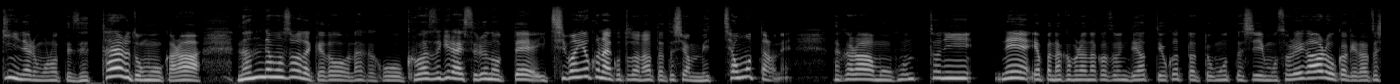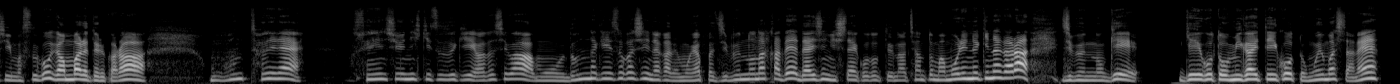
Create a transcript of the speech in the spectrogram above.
きになるものって絶対あると思うから何でもそうだけどなんかこう食わず嫌いするのって一番良くないことだなって私はめっちゃ思ったのね。だからもう本当にねやっぱ中村中蔵に出会ってよかったって思ったしもうそれがあるおかげで私今すごい頑張れてるからもう本当にね先週に引き続き私はもうどんだけ忙しい中でもやっぱ自分の中で大事にしたいことっていうのはちゃんと守り抜きながら自分の芸芸事を磨いていこうと思いましたね。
